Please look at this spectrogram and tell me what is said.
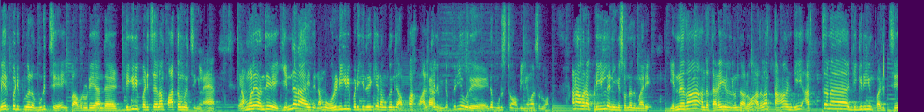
மேற்படிப்புகளை முடிச்சு இப்போ அவருடைய அந்த டிகிரி படிச்சதெல்லாம் பார்த்தோம்னு வச்சுங்களேன் நம்மளே வந்து என்னடா இது? நம்ம ஒரு டிகிரி படிக்கிறதுக்கே நமக்கு வந்து அப்பா வாழ்க்கையில மிகப்பெரிய ஒரு இதை முடிச்சிட்டோம் அப்படிங்கிற மாதிரி சொல்லுவோம் ஆனா அவர் அப்படி இல்லை நீங்க சொன்னது மாதிரி. என்னதான் அந்த தடைகள் இருந்தாலும் அதெல்லாம் தாண்டி அத்தனை டிகிரியும் படிச்சு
